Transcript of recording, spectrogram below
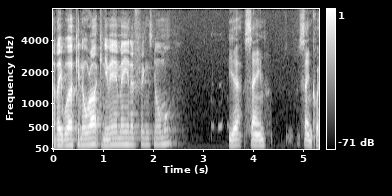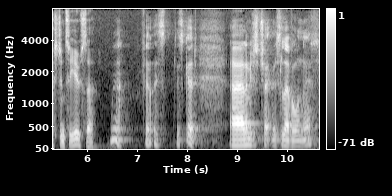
Are they working all right? Can you hear me and everything's normal? Yeah, same. Same question to you, sir. Yeah, feel it's it's good. Uh, let me just check this level on this.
